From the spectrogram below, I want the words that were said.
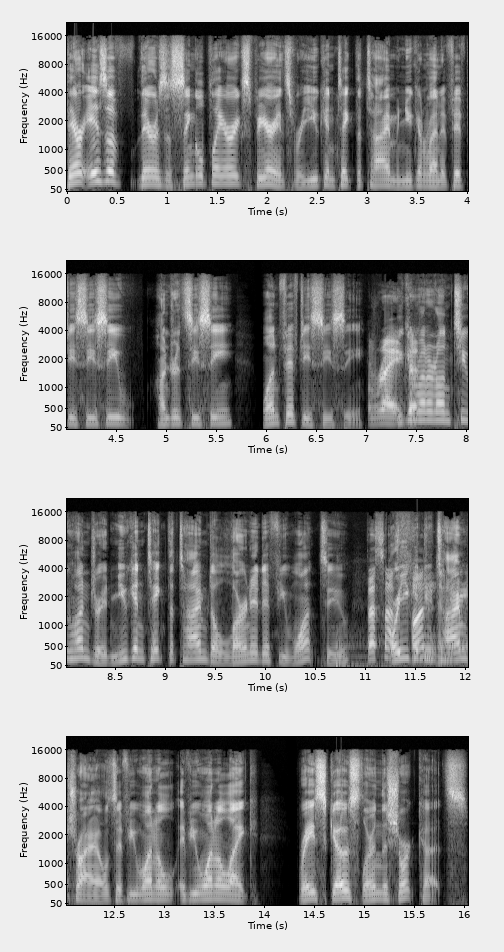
there is a there is a single player experience where you can take the time and you can run at 50 cc, 100 cc, 150 cc. right. You can run it on 200, and you can take the time to learn it if you want to. that's not or you can do time me. trials if you want to if you want to like race ghosts learn the shortcuts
